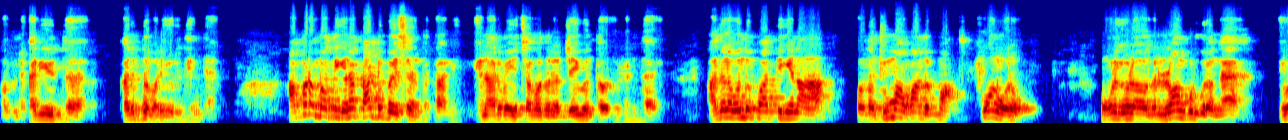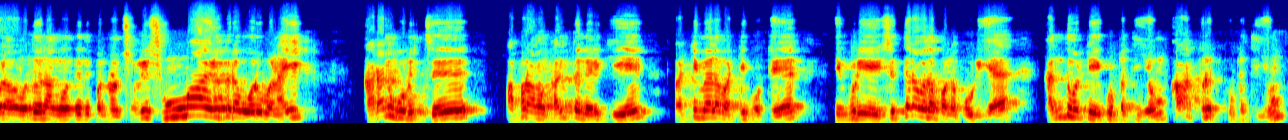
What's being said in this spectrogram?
அப்படின்ற கருத்த கருத்தை வலியுறுத்தியிருந்தேன். அப்புறம் பார்த்தீங்கன்னா, காட்டுப்பை சேர்ந்த காளி. என் அருமை சகோதரர் ஜெய்வந்த் அவர்கள் எடுத்தார் அதில் வந்து பார்த்தீங்கன்னா, ஒருத்தன் சும்மா உட்காந்துருப்பான் ஃபோன் வரும். உங்களுக்கு இவ்வளோ லோன் கொடுக்குறோங்க இவ்வளோ வந்து நாங்கள் வந்து இது பண்ணுறோம்னு சொல்லி சும்மா இருக்கிற ஒருவனை கடன் கொடுத்து அப்புறம் அவன் கழுத்தை நெருக்கி, வட்டி மேலே வட்டி போட்டு, இப்படி சித்திரவதை பண்ணக்கூடிய கந்து வட்டி கூட்டத்தையும், கார்பரேட் கூட்டத்தையும்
